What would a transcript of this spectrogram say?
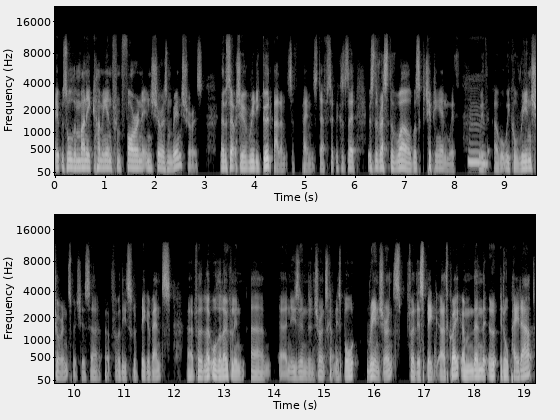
it was all the money coming in from foreign insurers and reinsurers. There was actually a really good balance of payments deficit because the, it was the rest of the world was chipping in with mm. with uh, what we call reinsurance, which is uh, for these sort of big events. Uh, for the, all the local in, um, uh, New Zealand insurance companies bought reinsurance for this big earthquake, and then it, it all paid out,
